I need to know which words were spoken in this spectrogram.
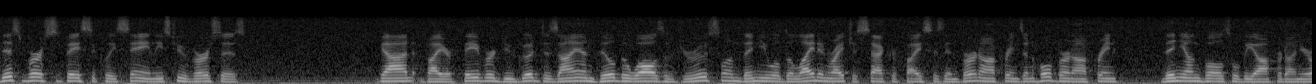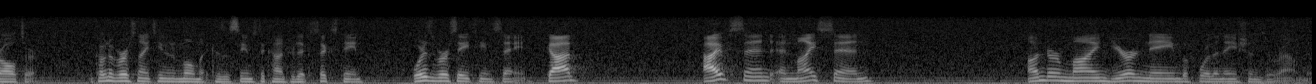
this verse is basically saying, these two verses, God, by your favor, do good to Zion, build the walls of Jerusalem. Then you will delight in righteous sacrifices and burnt offerings and whole burnt offering. Then young bulls will be offered on your altar. We'll come to verse 19 in a moment because it seems to contradict 16. What is verse 18 saying? God, I've sinned, and my sin undermined your name before the nations around me.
